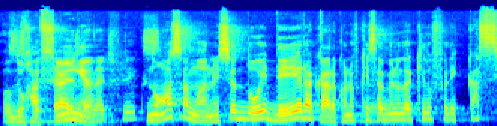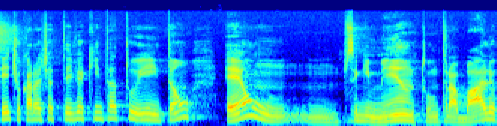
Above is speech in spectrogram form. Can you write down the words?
o do Rafinha. da Netflix. Nossa, mano, isso é doideira, cara. Quando eu fiquei sabendo daquilo, eu falei, cacete, o cara já teve aqui em Tatuí. Então, é um, um segmento, um trabalho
